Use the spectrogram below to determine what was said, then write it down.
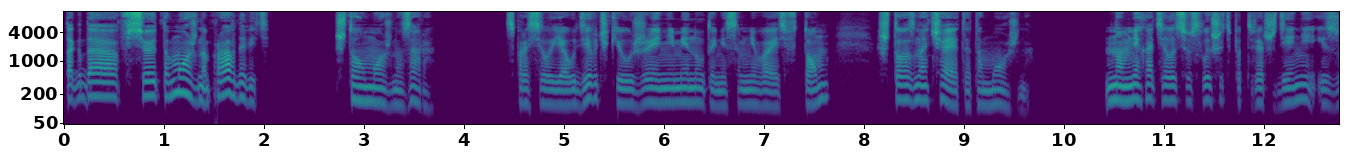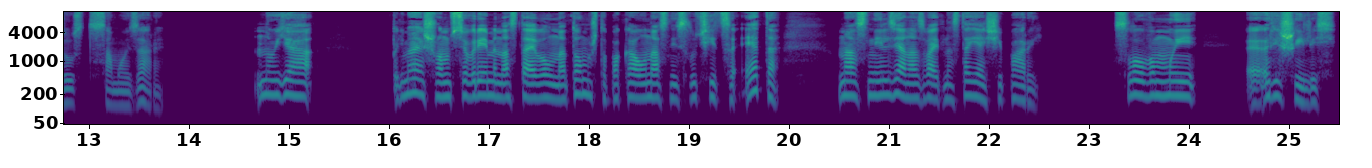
тогда все это можно, правда ведь? Что можно, Зара? — спросила я у девочки, уже ни минуты не сомневаясь в том, что означает это «можно». Но мне хотелось услышать подтверждение из уст самой Зары. «Ну, я... Понимаешь, он все время настаивал на том, что пока у нас не случится это, нас нельзя назвать настоящей парой. Словом, мы э, решились.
